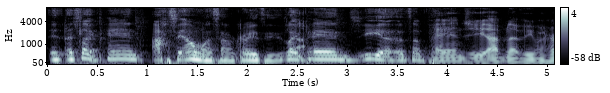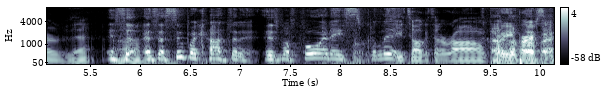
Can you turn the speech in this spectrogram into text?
It- It's like Pan. I see. I don't want to sound crazy. It's like Pangea or something. Pangea, I've never even heard of that. It's a um, it's a supercontinent. It's before they split. You talking to the wrong oh per- person.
